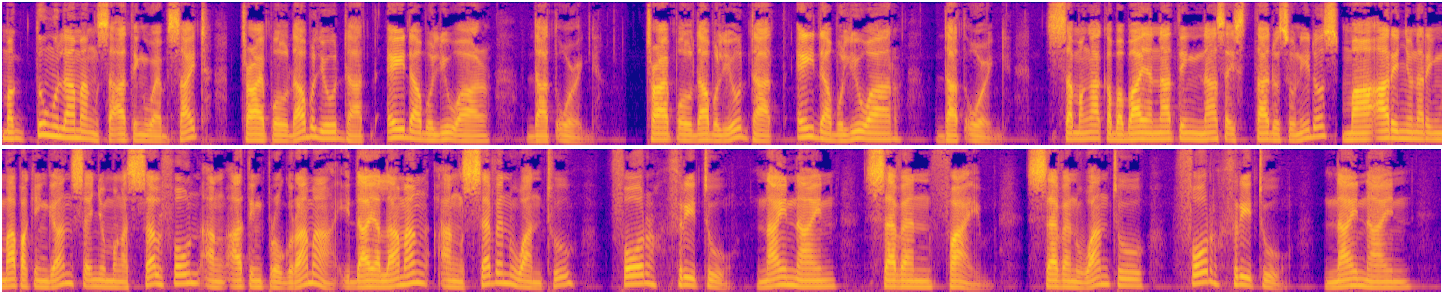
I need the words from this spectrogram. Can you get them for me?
magtungo lamang sa ating website www.awr.org www.awr.org sa mga kababayan nating nasa Estados Unidos, maaari nyo na ring mapakinggan sa inyong mga cellphone ang ating programa. Idaya lamang ang 712-432-9975. 712-432-9975.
